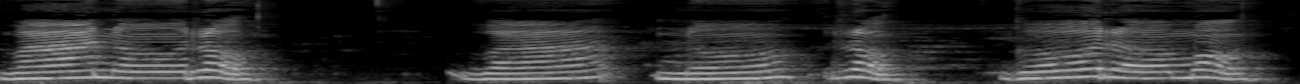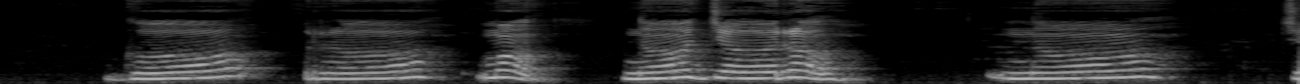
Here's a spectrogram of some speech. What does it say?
વાનર વાનર ગરમ ગરમ નજર નજર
